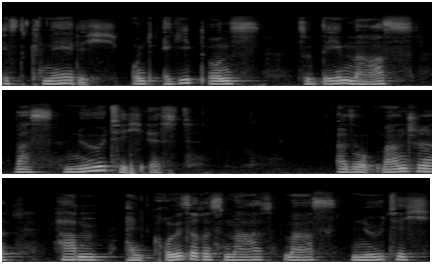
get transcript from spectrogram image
ist gnädig und er gibt uns zu dem Maß, was nötig ist. Also manche haben ein größeres Maß, Maß nötig,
